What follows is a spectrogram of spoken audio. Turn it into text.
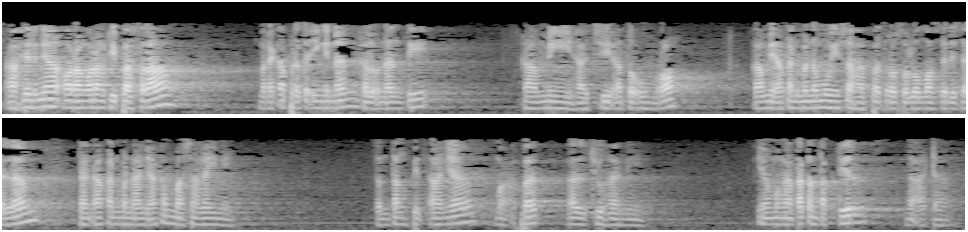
Akhirnya orang-orang di Basrah mereka berkeinginan kalau nanti kami haji atau umroh, kami akan menemui sahabat Rasulullah wasallam dan akan menanyakan masalah ini. Tentang bid'ahnya Ma'bad Al-Juhani yang mengatakan takdir nggak ada.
